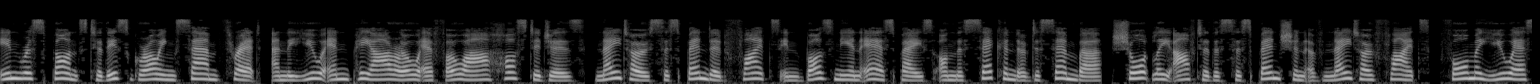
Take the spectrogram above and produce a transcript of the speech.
In response to this growing SAM threat, and the UNPROFOR hostages, NATO suspended flights in Bosnian airspace on 2 December. Shortly after the suspension of NATO flights, former U.S.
